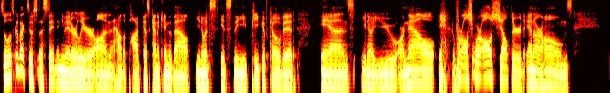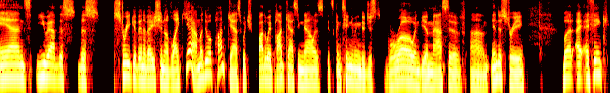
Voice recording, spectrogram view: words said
So let's go back to a statement you made earlier on how the podcast kind of came about. You know, it's it's the peak of COVID, and you know you are now we're all we're all sheltered in our homes, and you have this this streak of innovation of like, yeah, I'm gonna do a podcast. Which, by the way, podcasting now is it's continuing to just grow and be a massive um, industry. But I, I think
